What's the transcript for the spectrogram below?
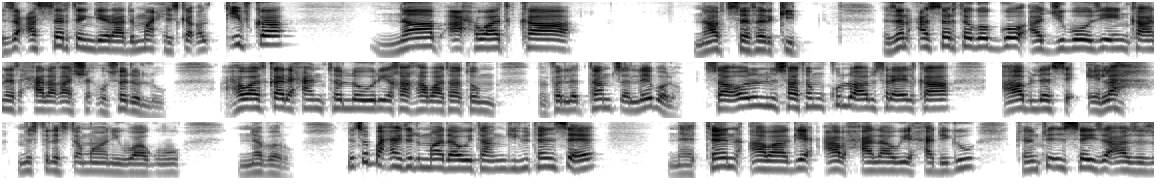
እዚ ዓሰርተ እንጌራ ድማ ሒዝካ ቀልጢፍካ ናብ ኣሕዋትካ ናብቲ ሰፈር ኪድ እዘን ዓሰርተ ጎጎ ኣጅቦ እዚኤን ከኣ ነቲ ሓለቓ ሽሕ ውሰደሉ ኣሕዋትካ ደሓን እንተለዉ ርኢኻ ካባታቶም መፈለጥታ ምጸለይ በሎ። ሳኦልን ንሳቶም ኩሉ ኣብ እስራኤል ከኣ ኣብ ለስዔላህ ምስ ፍልስጤማውያን ይዋግኡ ነበሩ። ንጽባሒቱ ድማ ዳዊት ኣንጊሁ ተንስኤ፣ ነተን ኣባጊዕ ኣብ ሓላዊ ሓዲጉ ከምቲ እሴይ ዝኣዘዞ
